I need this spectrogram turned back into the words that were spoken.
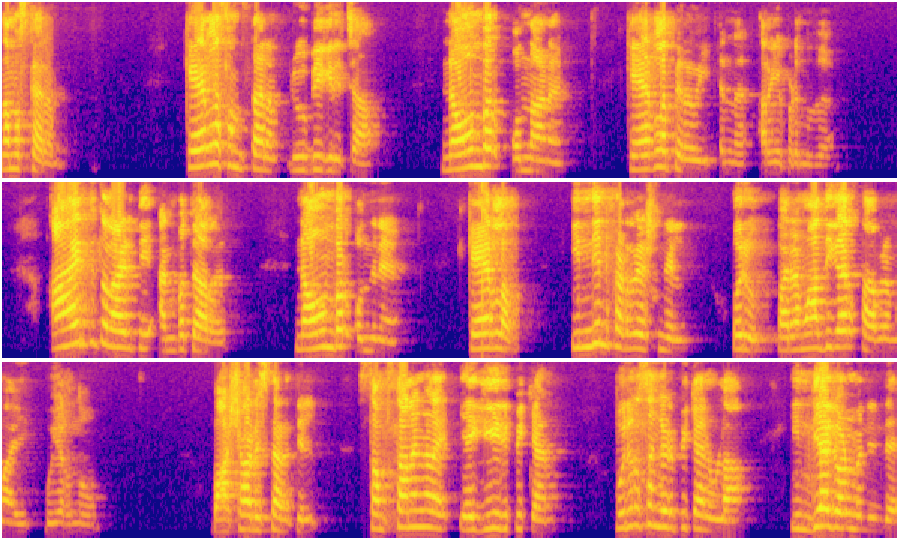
നമസ്കാരം. കേരള സംസ്ഥാനം രൂപീകരിച്ച നവംബർ ഒന്നാണ് കേരള പിറവി എന്ന് അറിയപ്പെടുന്നത്. ആയിരത്തി തൊള്ളായിരത്തി അൻപത്തി ആറ് നവംബർ ഒന്നിന് കേരളം ഇന്ത്യൻ ഫെഡറേഷനിൽ ഒരു പരമാധികാര സ്ഥാപനമായി ഉയർന്നു. ഭാഷാടിസ്ഥാനത്തിൽ സംസ്ഥാനങ്ങളെ ഏകീകരിപ്പിക്കാൻ പുനർസംഘടിപ്പിക്കാനുള്ള ഇന്ത്യ ഗവൺമെന്റിന്റെ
